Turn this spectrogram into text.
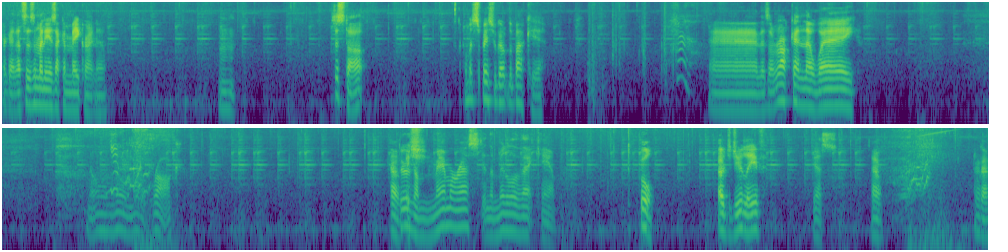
Okay, that's as many as I can make right now. Mm-hmm. It's a start. How much space we got up the back here? And there's a rock in the way. Oh, There's a ish. Mammorest in the middle of that camp. cool. Oh, did you leave? Yes. Oh. Okay.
